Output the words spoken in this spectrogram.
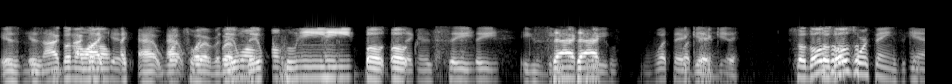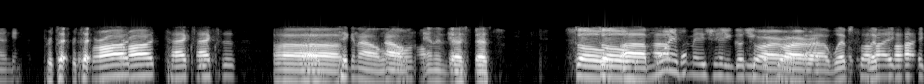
is, is not going to not like it at whatsoever. They whatsoever. They want clean books. They can see exactly, what they're what they're getting. getting. So those So are those the four things again: protect, protect- fraud, fraud, taxes, taxes, uh, uh, taking out a loan, and and investments. So, So, uh, uh, more information, you go to go to our, our, uh, website, website,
